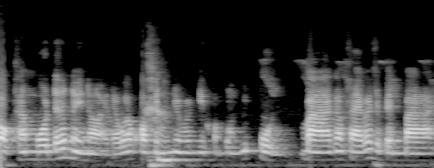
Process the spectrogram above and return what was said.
ออกทาง modern หน่อยๆ แต่ว่าความเป็นมันมีความเป็นญี่ปุ่น บาร์กาแฟก็จะเป็นบาร์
